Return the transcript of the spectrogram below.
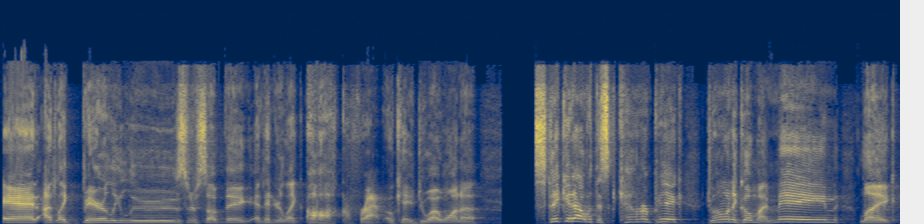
and I'd like barely lose or something, and then you're like, oh crap, okay, do I want to stick it out with this counter pick? Do I want to go my main? Like,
